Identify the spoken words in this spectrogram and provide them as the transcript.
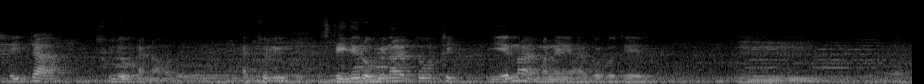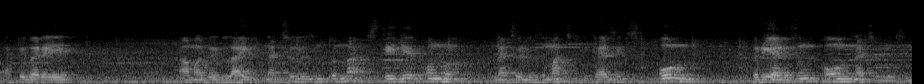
সেইটা সুযোগ হয় না আমাদের অ্যাকচুয়ালি স্টেজের অভিনয় তো ঠিক ইয়ে নয় মানে আমি বলব যে একেবারে আমাদের লাইফ ন্যাচারালিজম তো না স্টেজের অন্য ন্যাচারালিজম আছে it has its own realism own naturalism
